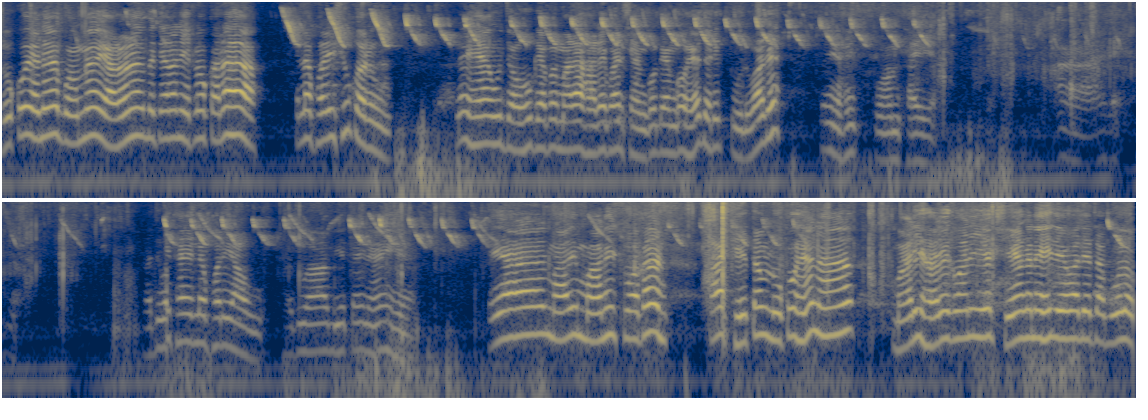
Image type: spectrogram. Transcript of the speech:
લોકો એને ગામમાં યારોને બિચારાને એટલો કરે એટલે ફરી શું કરું? એટલે હે, હું જવું કે પણ મારા હરેક વાર શેંગો બેંગો હે દરેક તોડવા દે. અહીં ફોન થાય હજુ થાય એટલે ફરી આવું. હજુ આ બે ત્રણ અહીં હે. યાર, મારી માની સ્વગન આ ખેતમ લોકો હે ને, મારી હરેકવાની એક શેંગ નહીં દેવા દેતા, બોલો.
